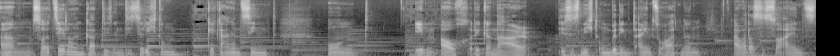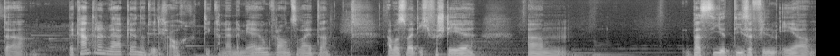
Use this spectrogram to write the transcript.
ähm, so Erzählungen gab, die in diese Richtung gegangen sind. Und eben auch regional ist es nicht unbedingt einzuordnen, aber das ist so eins der bekannteren Werke, natürlich auch die kleine Meerjungfrau und so weiter. Aber soweit ich verstehe, ähm, basiert dieser Film eher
